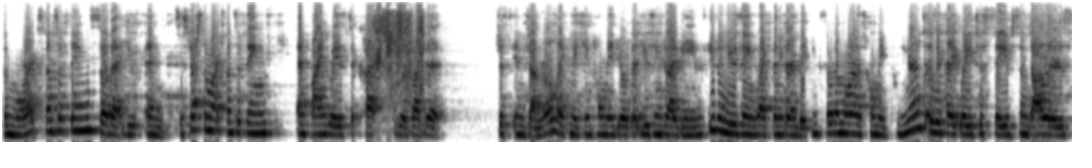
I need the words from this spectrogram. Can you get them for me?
the more expensive things so that you, and to stretch the more expensive things and find ways to cut your budget just in general, like making homemade yogurt, using dry beans, even using like vinegar and baking soda more as homemade cleaners is a great way to save some dollars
